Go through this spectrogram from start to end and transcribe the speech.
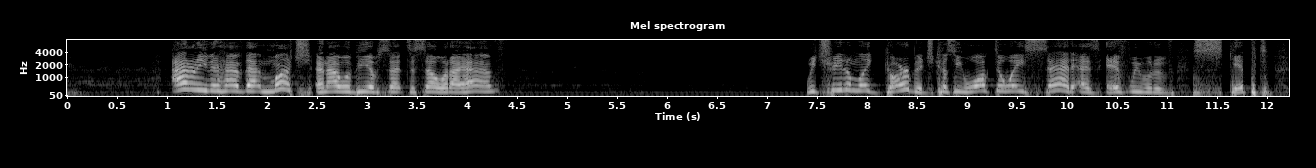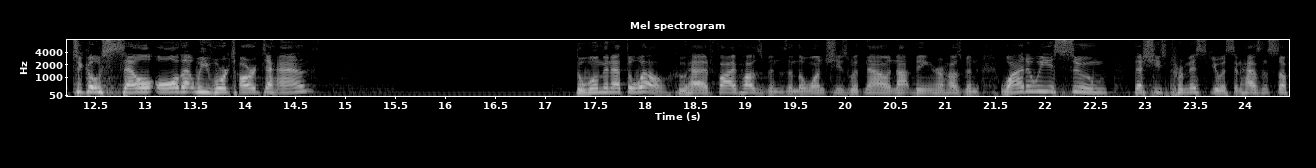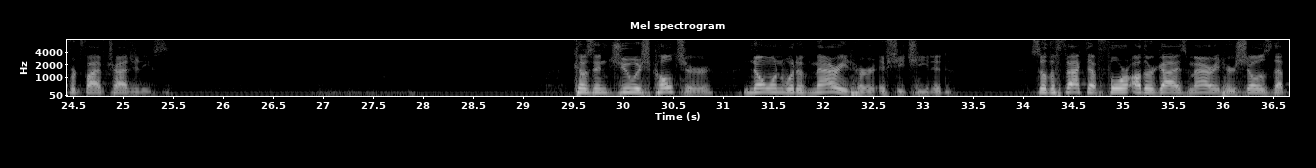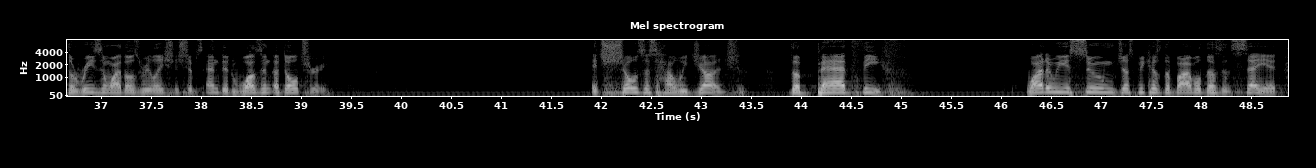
I don't even have that much, and I would be upset to sell what I have. We treat him like garbage because he walked away sad as if we would have skipped to go sell all that we've worked hard to have. The woman at the well who had five husbands and the one she's with now not being her husband. Why do we assume that she's promiscuous and hasn't suffered five tragedies? Because in Jewish culture, no one would have married her if she cheated. So the fact that four other guys married her shows that the reason why those relationships ended wasn't adultery. It shows us how we judge. The bad thief. Why do we assume just because the Bible doesn't say it?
